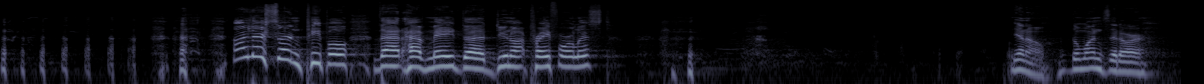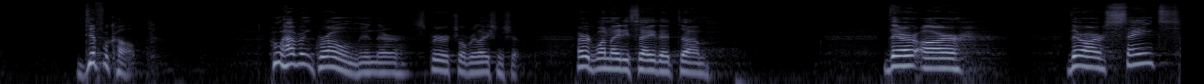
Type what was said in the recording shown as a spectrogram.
are there certain people that have made the do not pray for list? You know, the ones that are difficult, who haven't grown in their spiritual relationship. I heard one lady say that um, there are there are saints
